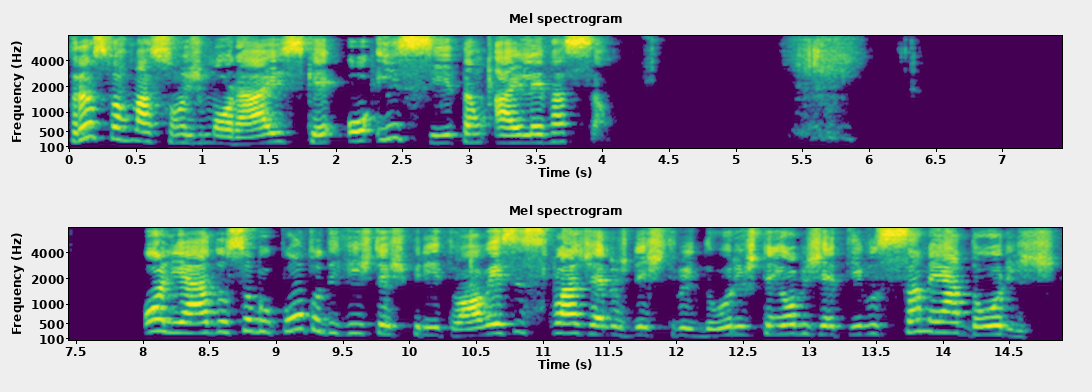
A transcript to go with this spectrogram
transformações morais que o incitam à elevação. Olhado sob o ponto de vista espiritual, esses flagelos destruidores têm objetivos saneadores,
